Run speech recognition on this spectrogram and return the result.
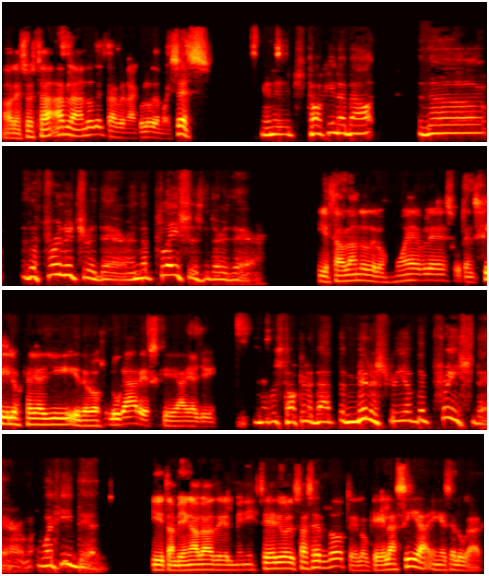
Ahora, eso está hablando del tabernáculo de Moisés and it's talking about the the furniture there and the places that are there. y está hablando de los muebles, utensilios que hay allí y de los lugares que hay allí. And it was talking about the ministry of the priest there, what he did. Y también habla del ministerio del sacerdote, lo que él hacía en ese lugar.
